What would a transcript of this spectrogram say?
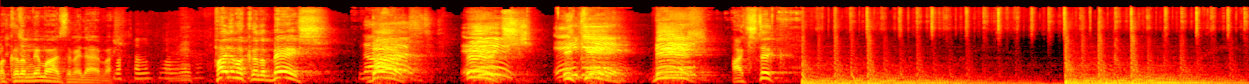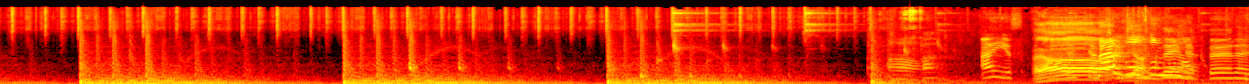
Bakalım ne malzemeler var. Bakalım vallahi. Hadi bakalım 5, 4, 3, 2, 1. Açtık. Ay yuf. Ya, Ben buldum bunu. Böyle.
